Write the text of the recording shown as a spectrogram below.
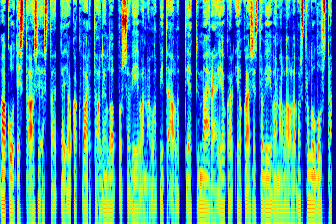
akuutista asiasta, että joka kvartaalin lopussa viivan alla pitää olla tietty määrä ja joka, jokaisesta viivan alla olevasta luvusta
